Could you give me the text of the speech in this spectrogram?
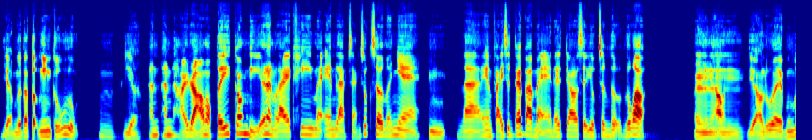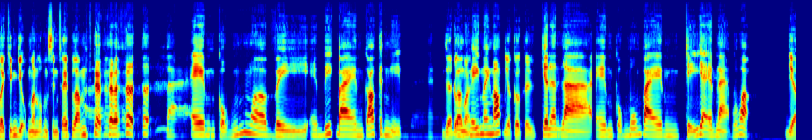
dạ người ta tự nghiên cứu luôn Ừ. dạ Anh anh hỏi rõ một tí có nghĩa rằng là khi mà em làm sản xuất sơn ở nhà ừ. là em phải xin phép ba mẹ để cho sử dụng sân thượng đúng không? Ừ, dạ lúc đó em cũng hơi chiếm dụng anh cũng không xin phép lắm Và em cũng ờ, vì em biết ba em có kinh nghiệm về dạ cơ rồi khí máy móc dạ cơ khí cho nên là em cũng muốn ba em chỉ cho em làm đúng không? dạ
